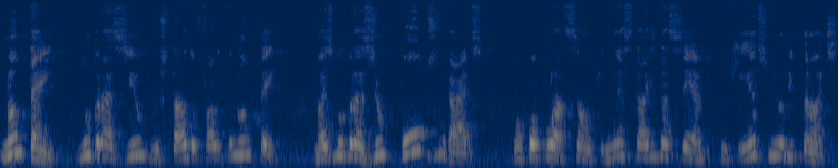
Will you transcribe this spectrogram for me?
não tem. No Brasil, no Estado, eu falo que não tem. Mas no Brasil, poucos lugares, uma população que nem a cidade da Serra, com 500 mil habitantes,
